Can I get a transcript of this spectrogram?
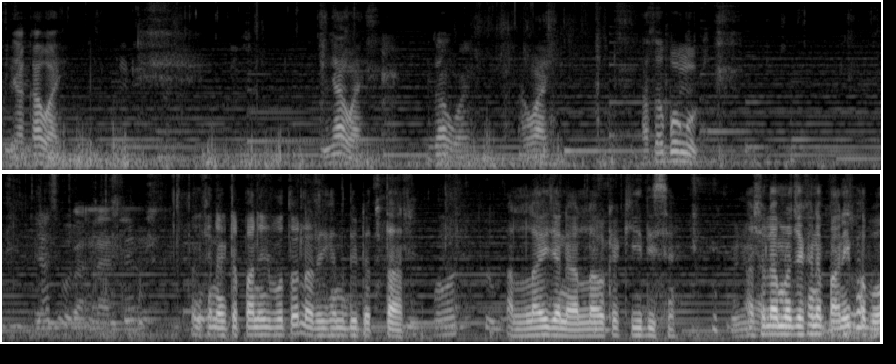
Kunya kawai. Kunya wai. Tahu. Awai. Aso bongok. এখানে একটা পানির বোতল আর এখানে দুইটা তার Bongok. আল্লাহই জানে আল্লাহ ওকে কি দিছে আসলে আমরা যেখানে পানি পাবো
